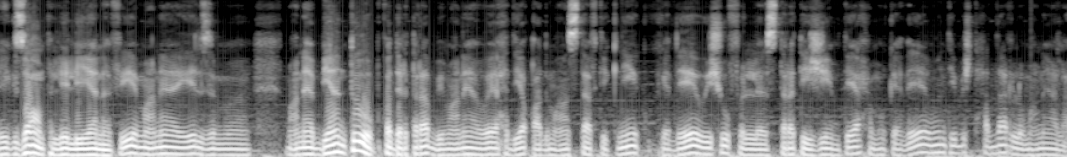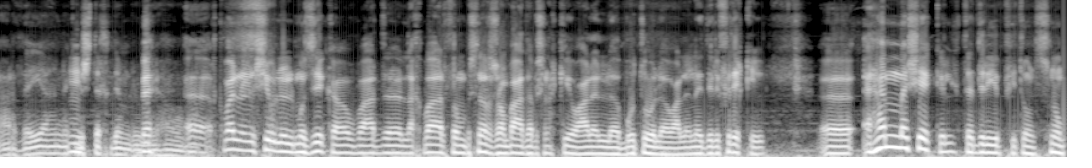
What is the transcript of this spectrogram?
l'exemple اللي أنا فيه معناها يلزم معناها bientôt بقدرة ربي معناها واحد يقعد مع staff technique وكذا ويشوف الاستراتيجي نتاعهم وكذا وانت باش تحضر له معناها الارضيه إنك باش تخدم له بها آه قبل ما نمشيو للموسيقى وبعد الأخبار ثم باش نرجعوا بعدها باش نحكيو على البطولة وعلى النادي الإفريقي. آه أهم مشاكل تدريب في تونس شنو؟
